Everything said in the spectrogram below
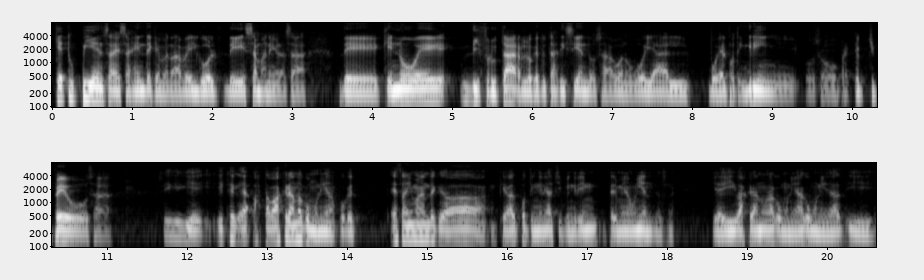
¿qué tú piensas de esa gente que en verdad ve el golf de esa manera? O sea, de que no ve disfrutar lo que tú estás diciendo. O sea, bueno, voy al, voy al potting green y, o, sea, o practico chipeo. O sea, Sí, y, es que hasta vas creando comunidad, porque esa misma gente que va, que va al potting green, al chipping green, termina uniéndose. Y ahí vas creando una comunidad, comunidad, y,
